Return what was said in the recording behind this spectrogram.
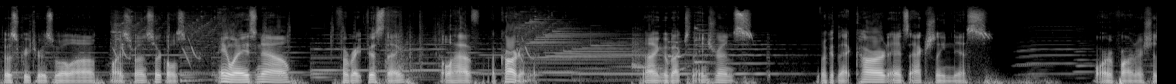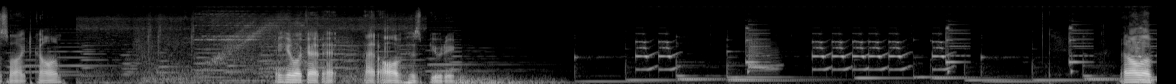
Those creatures will, uh, always run circles. Anyways, now, if I break this thing, I'll have a card in it. Now I can go back to the entrance, look at that card, and it's actually Nis. Or Varnish, as I like to call him. You can look at it, at all of his beauty. And all the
